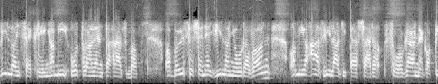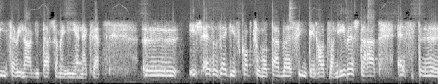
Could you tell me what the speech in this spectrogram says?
villanyszekrény, ami ott van lent a házba. Abban összesen egy villanyóra van, ami a ház világítására szolgál, meg a pince világítása, meg ilyenekre. Ö, és ez az egész kapcsolótábla ez szintén 60 éves, tehát ezt ö,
